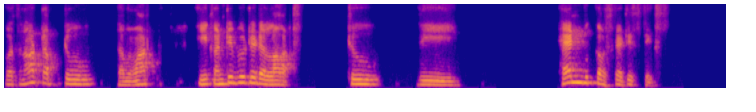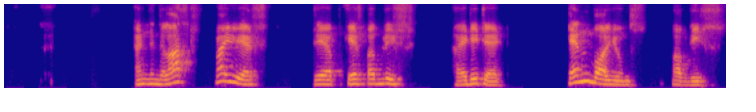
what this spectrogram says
was not up to the mark, he contributed a lot to the handbook of statistics. And in the last five years, they have, he has published, edited 10 volumes of this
